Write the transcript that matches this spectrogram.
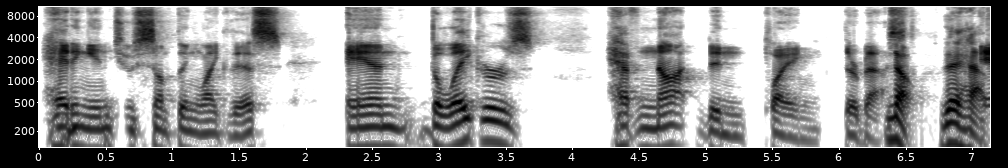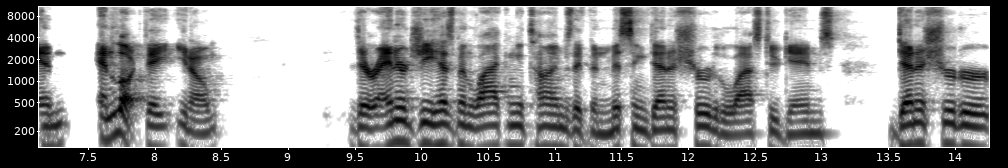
heading into something like this. And the lakers have not been playing their best. No, they have. And and look, they you know their energy has been lacking at times. They've been missing Dennis Schroeder the last two games. Dennis Schroeder,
